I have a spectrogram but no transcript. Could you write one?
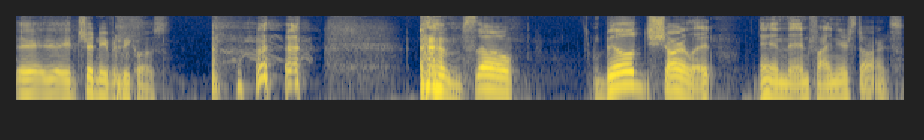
It, it shouldn't even be close. so build Charlotte and then find your stars.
